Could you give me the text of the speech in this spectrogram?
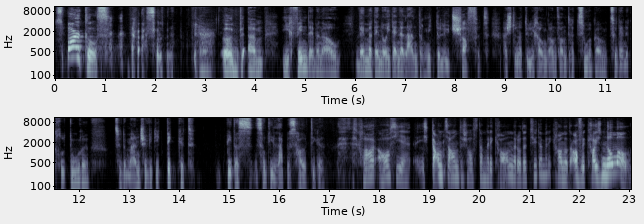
Sparkles. Absolut. Und ähm, ich finde eben auch, wenn man dann noch in diesen Ländern mit den Leuten arbeitet, hast du natürlich auch einen ganz anderen Zugang zu diesen Kulturen, zu den Menschen, wie die ticken, wie das so die Lebenshaltungen das ist klar, Asien ist ganz anders als die Amerikaner oder die Südamerikaner. Afrika ist nochmal,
